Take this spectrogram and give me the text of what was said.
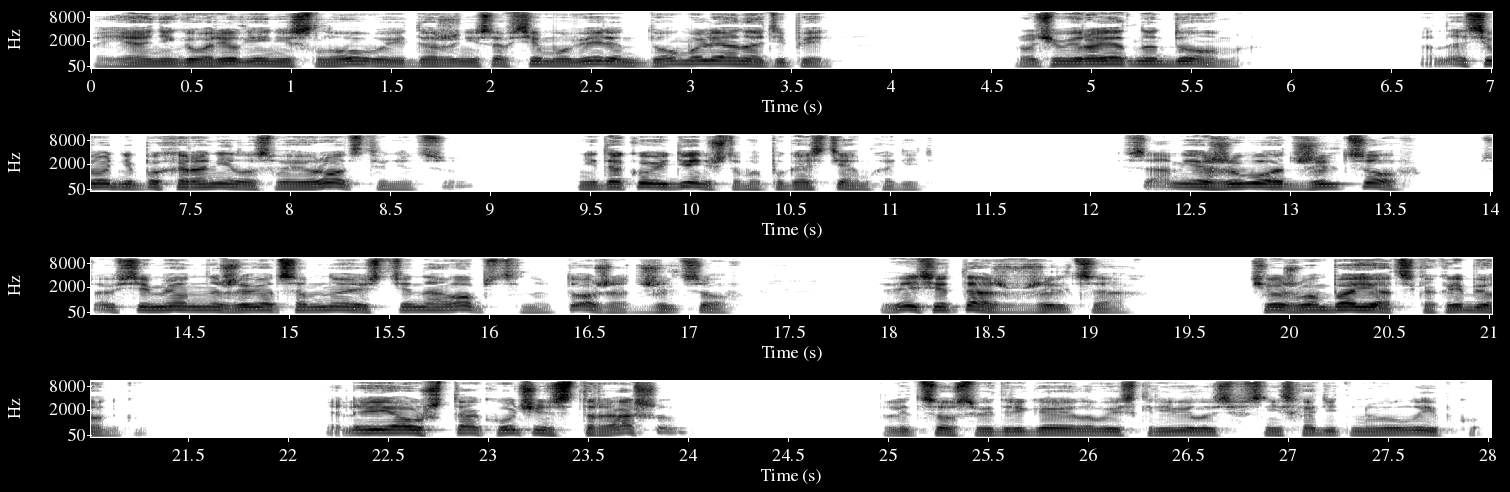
Я не говорил ей ни слова и даже не совсем уверен, дома ли она теперь. Впрочем, вероятно, дома. Она сегодня похоронила свою родственницу. Не такой день, чтобы по гостям ходить. Сам я живу от жильцов. Совсеменно живет со мной стена об стену, тоже от жильцов. Весь этаж в жильцах. Чего ж вам бояться, как ребенку? Или я уж так очень страшен? Лицо Свидригайлова искривилось в снисходительную улыбку,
